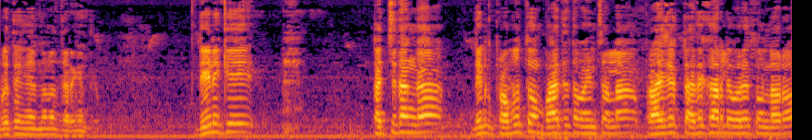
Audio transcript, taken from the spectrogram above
మృతి చెందడం జరిగింది. దీనికి ఖచ్చితంగా దీనికి ప్రభుత్వం బాధ్యత వహించాలా? ప్రాజెక్టు అధికారులు ఎవరైతే ఉన్నారో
